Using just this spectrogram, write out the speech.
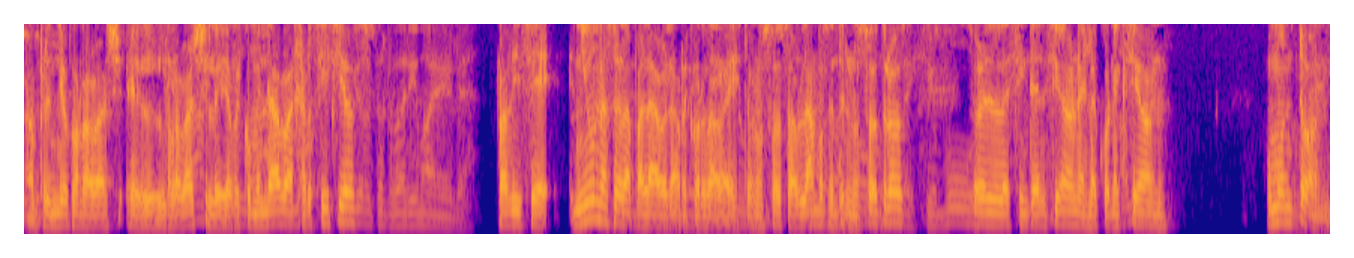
aprendió con Rabash, el Rabash le recomendaba ejercicios. Rav dice, ni una sola palabra recordaba esto. Nosotros hablamos entre nosotros sobre las intenciones, la conexión. Un montón.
